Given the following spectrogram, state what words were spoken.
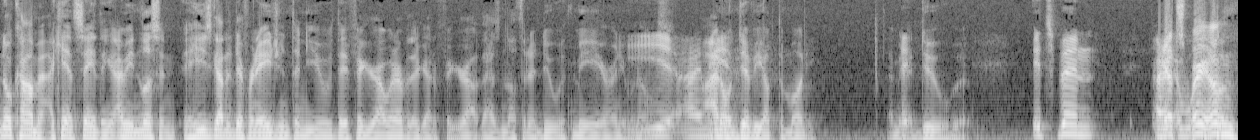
No comment. I can't say anything. I mean, listen, he's got a different agent than you. They figure out whatever they got to figure out. That has nothing to do with me or anyone else. Yeah, I, mean, I don't divvy up the money. I mean, I do, but It's been. I- w- spam.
